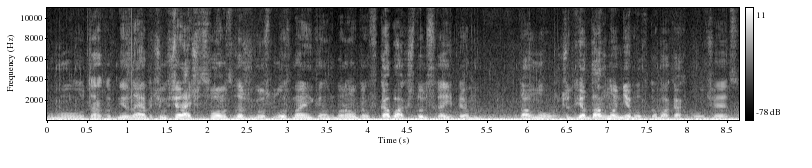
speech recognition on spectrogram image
вот так вот, не знаю почему. Вчера что-то вспомнился, даже грустнулось маленько, надо прям в кабак что ли сходить, прям давно. Что-то я давно не был в кабаках, получается.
